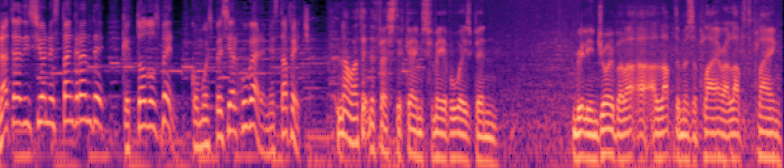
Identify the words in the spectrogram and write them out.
La tradición es tan grande que todos ven como especial jugar en esta fecha. No, I think the festive games for me have always been really enjoyable. I, I loved them as a player. I loved playing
